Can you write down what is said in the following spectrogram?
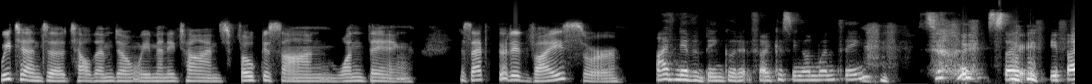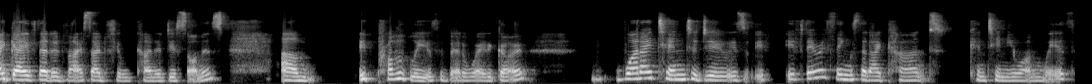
We tend to tell them, don't we, many times, focus on one thing. Is that good advice or? I've never been good at focusing on one thing. so, so if, if I gave that advice, I'd feel kind of dishonest. Um, it probably is a better way to go. What I tend to do is if, if there are things that I can't continue on with,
